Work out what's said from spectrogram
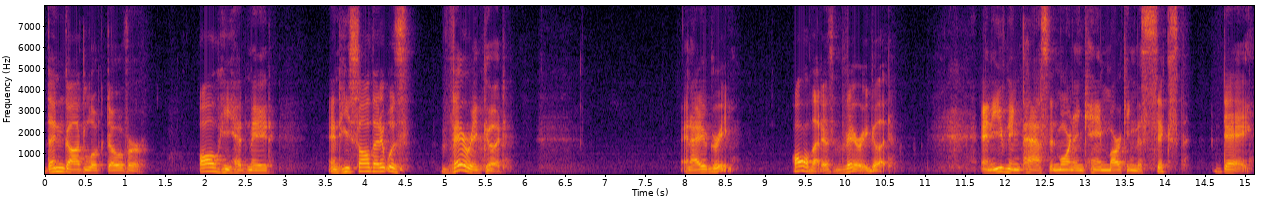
Then God looked over all he had made, and he saw that it was very good. And I agree. All that is very good. And evening passed and morning came, marking the sixth day.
